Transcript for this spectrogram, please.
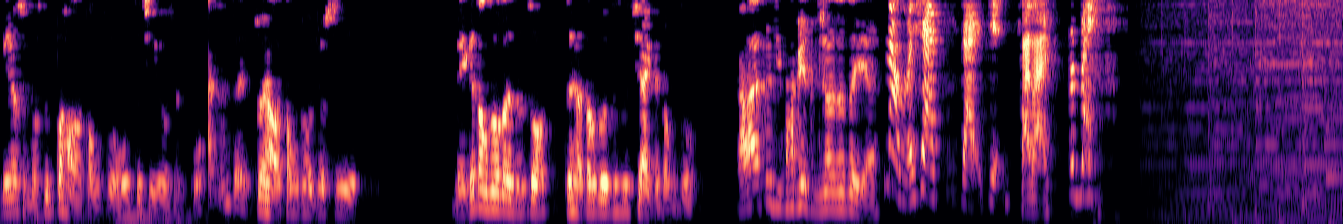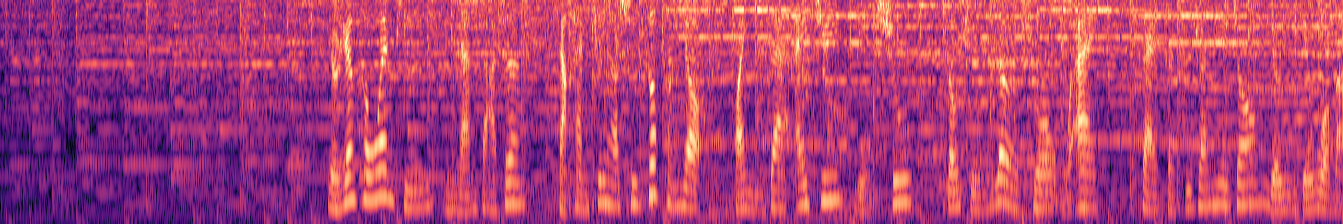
没有什么是不好的动作。我之前有讲过，对，最好的动作就是每个动作都能做，最好的动作就是下一个动作。好了，这集 podcast 就到这里了。那我们下集再见，拜拜，拜拜。有任何问题、疑难杂症，想和治疗师做朋友，欢迎在 IG、脸书搜寻“乐说无碍”，在粉丝专页中留言给我们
